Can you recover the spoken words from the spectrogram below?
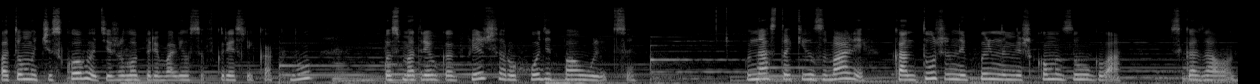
Потом участковый тяжело перевалился в кресле к окну, посмотрел, как фельдшер уходит по улице. «У нас таких звали, контуженный пыльным мешком из-за угла», — сказал он.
